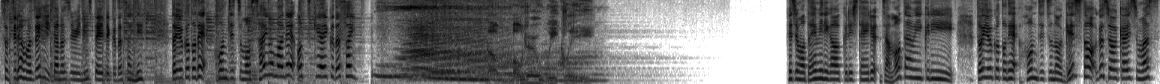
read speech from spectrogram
そちらもぜひ楽しみにしていてくださいね。ということで、本日も最後までお付き合いください。藤本エミリがお送りしているザ・モーターウィークリー。ということで、本日のゲストをご紹介します。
